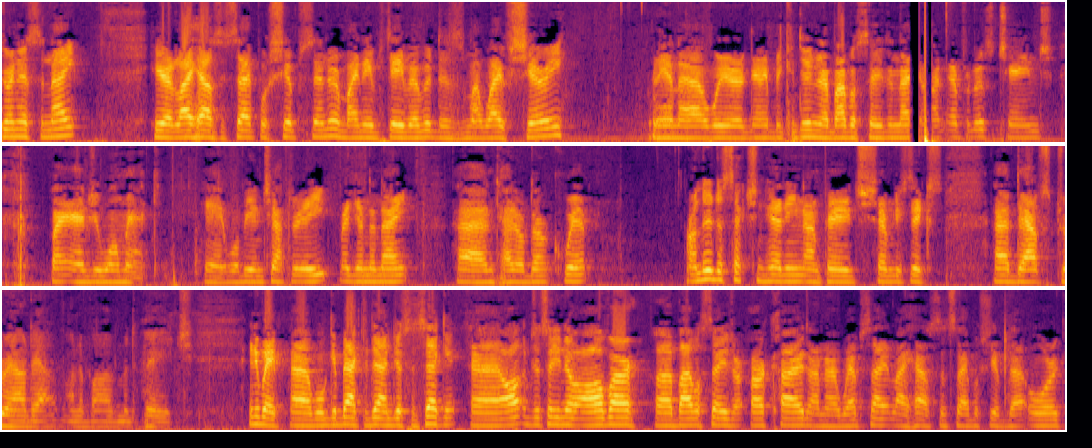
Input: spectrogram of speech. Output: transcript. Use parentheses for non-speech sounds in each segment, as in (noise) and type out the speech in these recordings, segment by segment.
joining us tonight here at Lighthouse Discipleship Center. My name is Dave Everett. This is my wife Sherry, and uh, we're going to be continuing our Bible study tonight on Effortless Change by Andrew Wommack, And we'll be in chapter 8 again tonight, uh, entitled Don't Quit. Under the section heading on page 76, uh, Doubts Drowned Out on the bottom of the page. Anyway, uh, we'll get back to that in just a second. Uh, all, just so you know, all of our uh, Bible studies are archived on our website, lighthousediscipleship.org,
